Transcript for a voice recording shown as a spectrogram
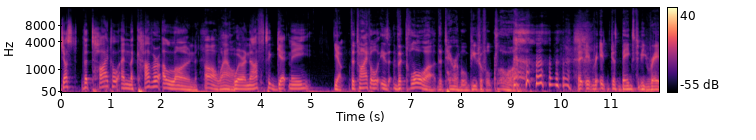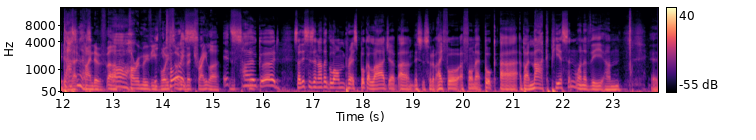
just the title and the cover alone. Oh wow, were enough to get me yeah, the title is The Claw, the terrible, beautiful claw. it, it, it, just begs to be read Doesn't in that it? kind of uh, oh, horror movie voiceover voice. trailer. It's so good. So this is another Glom Press book, a larger, um, this is sort of A4 a format book uh, by Mark Pearson, one of the um, uh,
